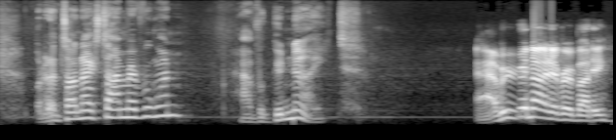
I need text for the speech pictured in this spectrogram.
but until next time, everyone, have a good night. Have a good night, everybody.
